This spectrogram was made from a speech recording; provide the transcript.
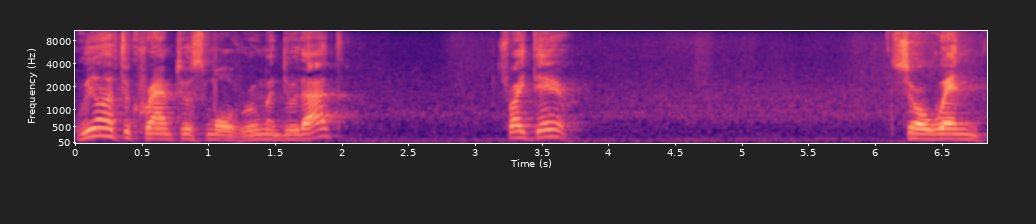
We don't have to cram to a small room and do that. It's right there. So when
